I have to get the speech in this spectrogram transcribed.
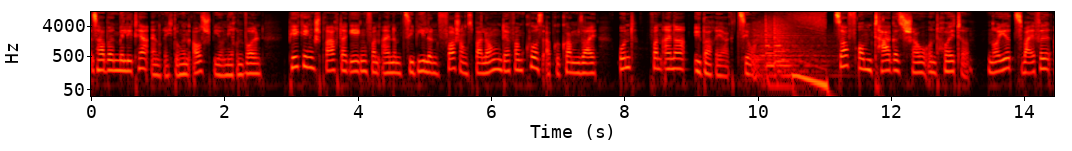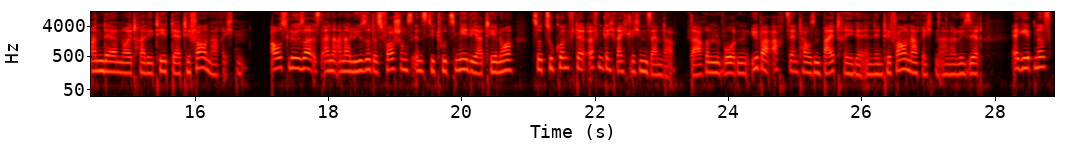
es habe Militäreinrichtungen ausspionieren wollen. Peking sprach dagegen von einem zivilen Forschungsballon, der vom Kurs abgekommen sei, und von einer Überreaktion. Zoff um Tagesschau und heute. Neue Zweifel an der Neutralität der TV-Nachrichten. Auslöser ist eine Analyse des Forschungsinstituts Mediatenor zur Zukunft der öffentlich-rechtlichen Sender. Darin wurden über 18.000 Beiträge in den TV-Nachrichten analysiert. Ergebnis?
